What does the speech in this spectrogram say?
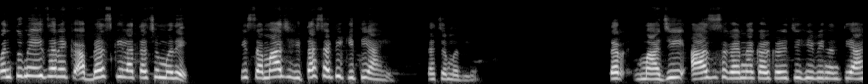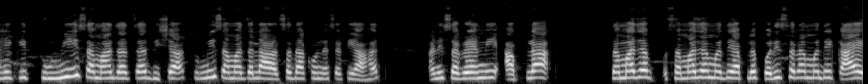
पण तुम्ही जर एक अभ्यास केला त्याच्यामध्ये की समाज हितासाठी किती आहे त्याच्यामधले? तर माझी आज सगळ्यांना कळकळीची ही विनंती आहे की तुम्ही समाजाचा दिशा तुम्ही समाजाला आरसा दाखवण्यासाठी आहात आणि सगळ्यांनी आपला समाजा समाजामध्ये आपल्या परिसरामध्ये काय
